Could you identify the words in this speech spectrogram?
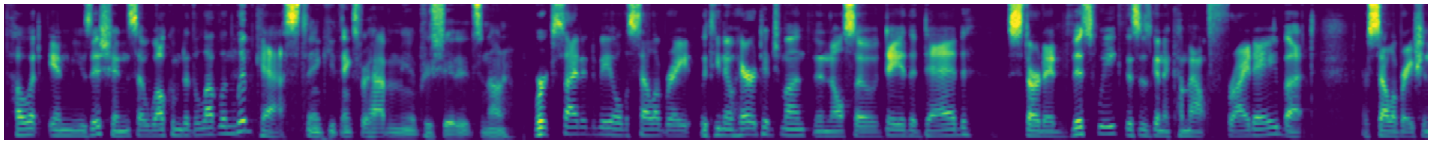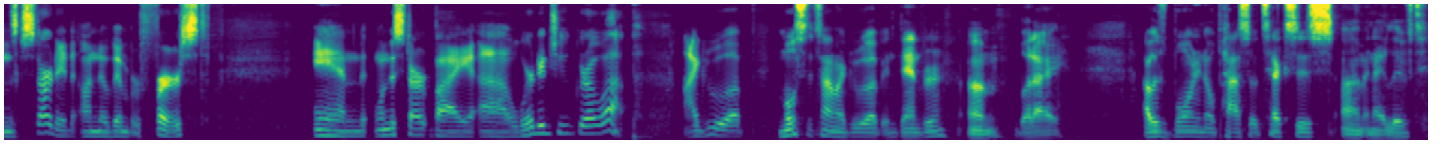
poet and musician, so welcome to the Loveland Libcast. Thank you. Thanks for having me. I appreciate it. It's an honor. We're excited to be able to celebrate Latino Heritage Month and also Day of the Dead started this week. This is going to come out Friday, but our celebrations started on November 1st. And I wanted to start by uh, where did you grow up? I grew up most of the time I grew up in Denver, um, but I I was born in El Paso, Texas, um, and I lived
